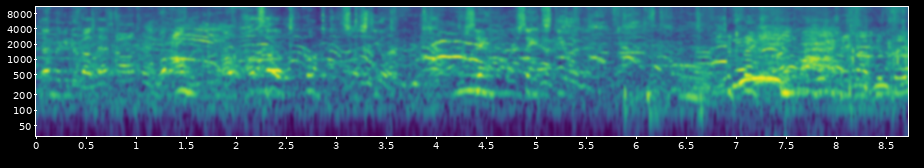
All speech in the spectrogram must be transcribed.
Nothing we can do about that? Well, I'll, I'll, I'll tell them. So Steeler. We're saying, we're saying Steeler then. Good fake. Take out good fake.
